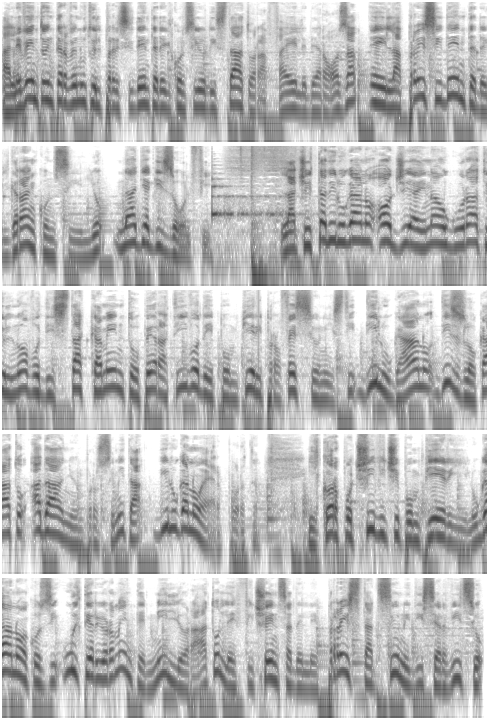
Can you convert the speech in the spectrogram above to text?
All'evento è intervenuto il presidente del Consiglio di Stato, Raffaele De Rosa, e la presidente del Gran Consiglio, Nadia Ghisolfi. La città di Lugano oggi ha inaugurato il nuovo distaccamento operativo dei pompieri professionisti di Lugano dislocato ad Agno in prossimità di Lugano Airport. Il corpo civici pompieri Lugano ha così ulteriormente migliorato l'efficienza delle prestazioni di servizio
